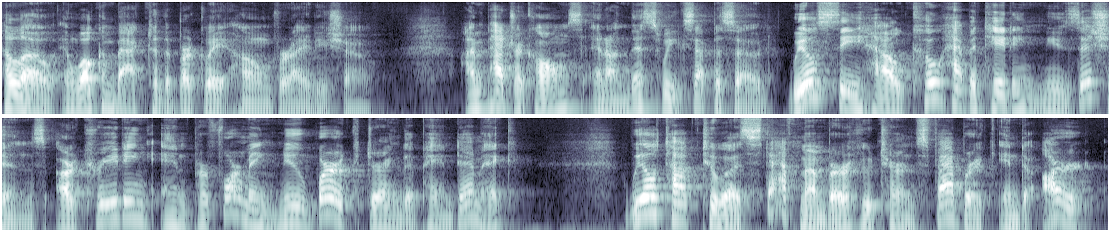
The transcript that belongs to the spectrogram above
Hello, and welcome back to the Berkeley at Home Variety Show. I'm Patrick Holmes, and on this week's episode, we'll see how cohabitating musicians are creating and performing new work during the pandemic. We'll talk to a staff member who turns fabric into art,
